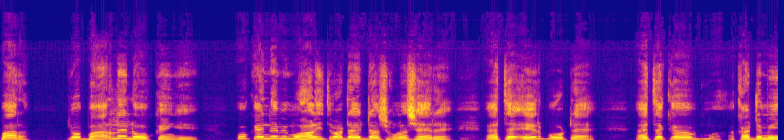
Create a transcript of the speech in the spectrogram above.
ਪਰ ਜੋ ਬਾਹਰਲੇ ਲੋਕ ਕਹਿੰਗੇ ਉਹ ਕਹਿੰਦੇ ਵੀ ਮੋਹਾਲੀ ਤੁਹਾਡਾ ਐਡਾ ਸੋਹਣਾ ਸ਼ਹਿਰ ਹੈ ਇੱਥੇ 에ਅਰਪੋਰਟ ਹੈ ਇੱਥੇ ਇੱਕ ਅਕੈਡਮੀ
